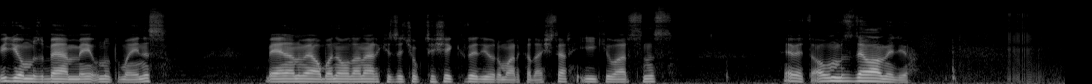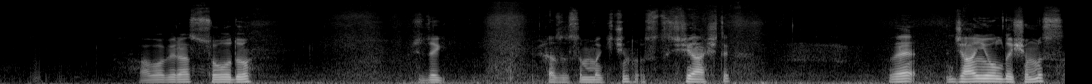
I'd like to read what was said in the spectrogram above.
videomuzu beğenmeyi unutmayınız. Beğenen ve abone olan herkese çok teşekkür ediyorum arkadaşlar. İyi ki varsınız. Evet avımız devam ediyor. Hava biraz soğudu. Biz de Biraz ısınmak için ısıtıcıyı açtık. Ve can yoldaşımız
